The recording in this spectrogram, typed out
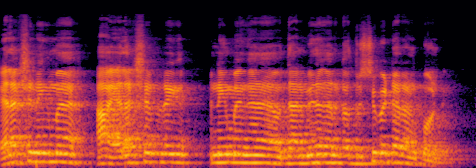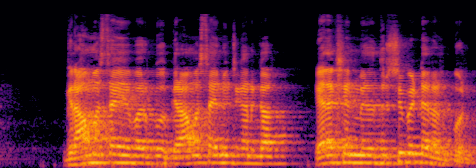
ఎలక్షనింగ్ మే ఆ ఎలక్షనింగ్ మే దాని మీద కనుక దృష్టి పెట్టారనుకోండి. గ్రామ స్థాయి వరకు గ్రామ స్థాయి నుంచి కనుక ఎలక్షన్ మీద దృష్టి పెట్టారనుకోండి.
